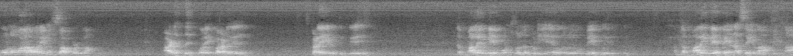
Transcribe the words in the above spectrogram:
மூணு வாரம் வரையும் சாப்பிடலாம். அடுத்த குறைபாடு களையிறதுக்கு இந்த மலை வேம்புன்னு சொல்லக்கூடிய ஒரு வேம்பு இருக்கு. அந்த மலை வேம்பை என்ன செய்யலாம் அப்படின்னா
